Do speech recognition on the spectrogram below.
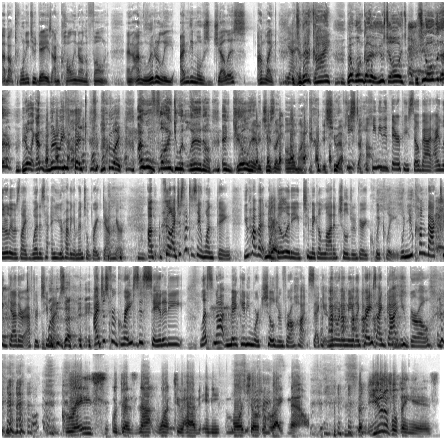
about 22 days, I'm calling her on the phone and I'm literally, I'm the most jealous. I'm like, Yeah, is it that was- guy, that one guy who used to always, is he over there? You know, like I'm literally like, I'm like, I will fly to Atlanta and kill him. And she's like, oh my goodness, you have to stop. he needed therapy so bad. I literally was like, "What is? You're having a mental breakdown here." um, Phil, I just have to say one thing. You have an Yes. ability to make a lot of children very quickly. When you come back together after two what months, does that mean? I just for Grace's sanity, let's not make any more children for a hot second. You know what I mean? Like Grace, I got you, girl. Grace does not want to have any more children right now. the beautiful thing is,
